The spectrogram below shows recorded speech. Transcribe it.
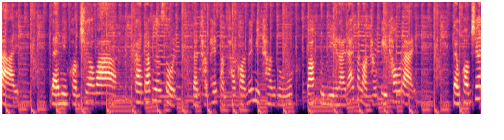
จ่าย และมีความเชื่อว่า การรับเงินสดจะทำให้สรรพากรไม่มีทางรู้ ว่าคุณมีรายได้ตลอดทั้งปีเท่าไหร่ แต่ความเชื่อ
